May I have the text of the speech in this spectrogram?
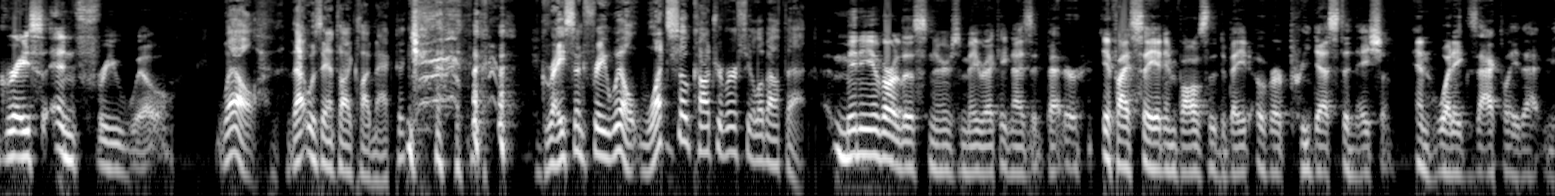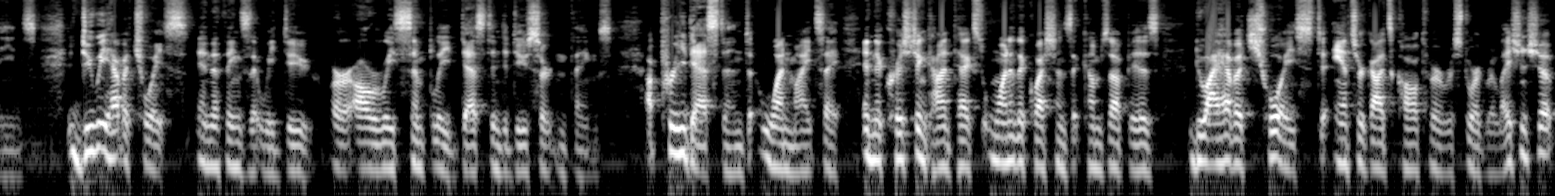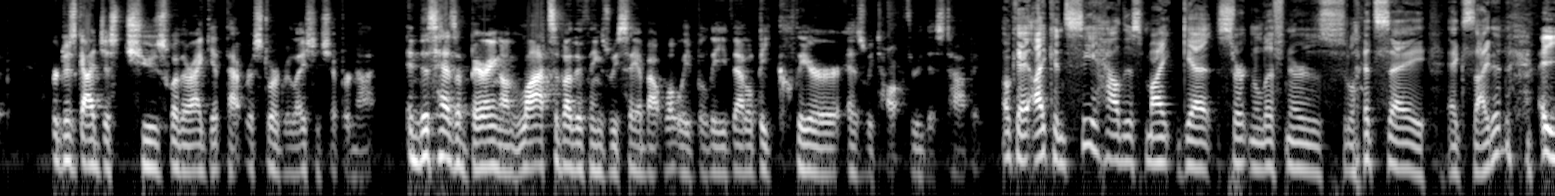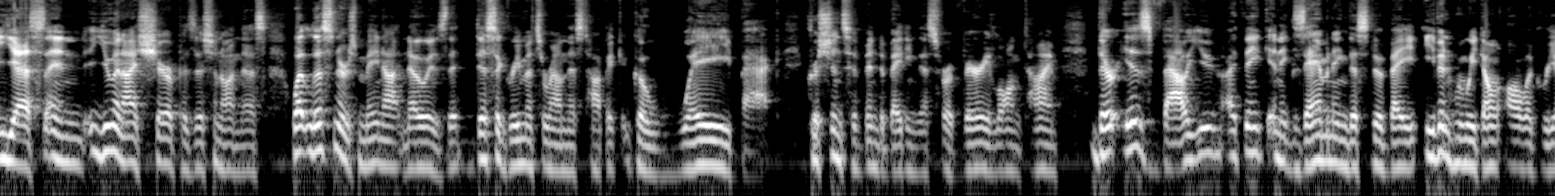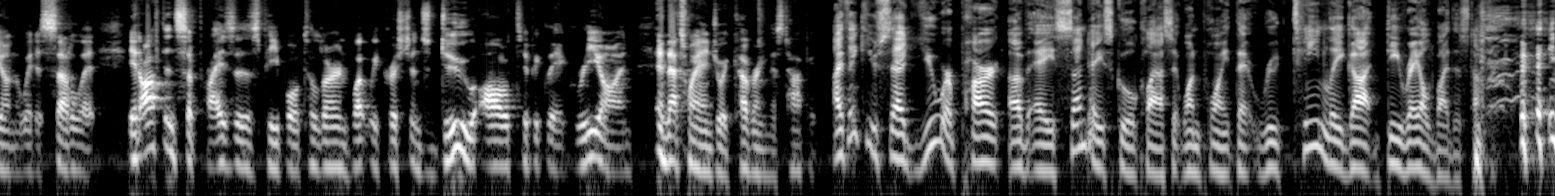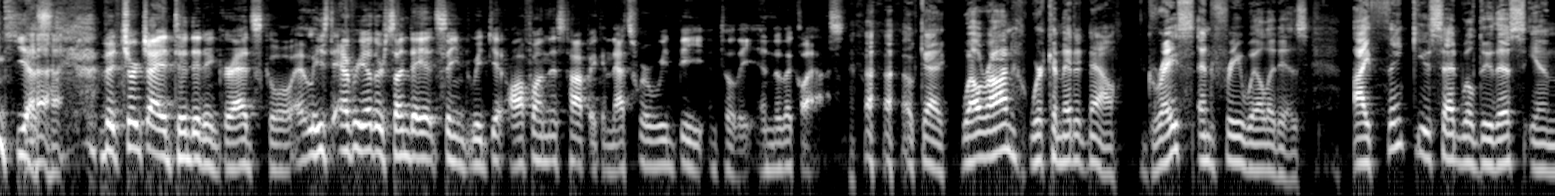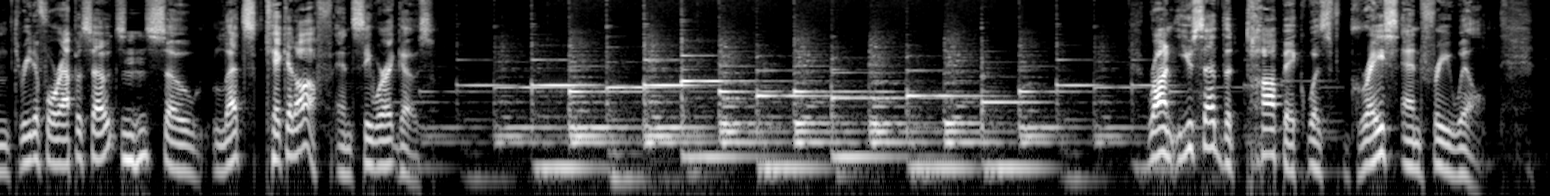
grace and free will. Well, that was anticlimactic. grace and free will. What's so controversial about that? Many of our listeners may recognize it better if I say it involves the debate over predestination and what exactly that means. Do we have a choice in the things that we do, or are we simply destined to do certain things? A predestined, one might say. In the Christian context, one of the questions that comes up is Do I have a choice to answer God's call to a restored relationship? Or does God just choose whether I get that restored relationship or not? And this has a bearing on lots of other things we say about what we believe. That'll be clearer as we talk through this topic. Okay, I can see how this might get certain listeners, let's say, excited. Yes, and you and I share a position on this. What listeners may not know is that disagreements around this topic go way back. Christians have been debating this for a very long time. There is value, I think, in examining this debate, even when we don't all agree on the way to settle it. It often surprises people to learn what we Christians do all typically agree on. And that's why I enjoy covering this topic. I think you said you were part of a Sunday school class at one point that routinely got derailed by this topic. yes. the church I attended in grad school, at least every other Sunday, it seemed we'd get off on this topic, and that's where we'd be until the end of the class. okay. Well, Ron, we're committed now. Grace and free will it is. I think you said we'll do this in three to four episodes. Mm-hmm. So let's kick it off and see where it goes. Ron, you said the topic was grace and free will.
